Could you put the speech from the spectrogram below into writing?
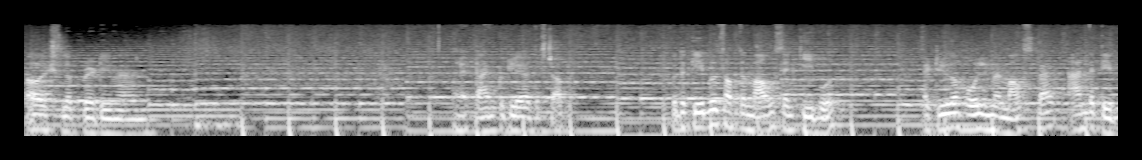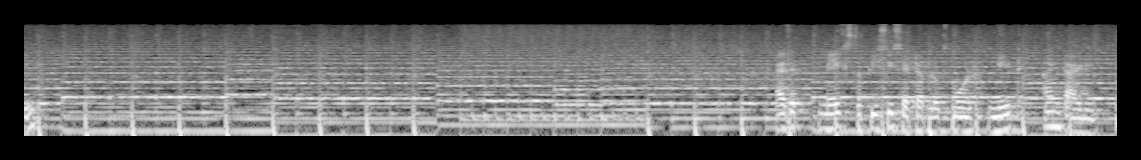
Oh, it's look pretty, man. Alright, time to clear the stuff. For the cables of the mouse and keyboard, I drew a hole in my mouse pad and the table. As it makes the PC setup looks more neat and tidy.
